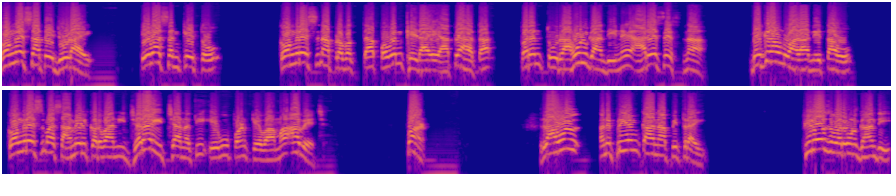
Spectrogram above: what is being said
કોંગ્રેસ સાથે જોડાય એવા સંકેતો કોંગ્રેસના પ્રવક્તા પવન ખેડાએ આપ્યા હતા. પરંતુ રાહુલ ગાંધીને આરએસએસના બેકગ્રાઉન્ડ વાળા નેતાઓ કોંગ્રેસમાં સામેલ કરવાની જરાય ઈચ્છા નથી એવું પણ કહેવામાં આવે છે. પણ રાહુલ અને પ્રિયંકાના પિતરાઈ ફિરોઝ વરુણ ગાંધી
